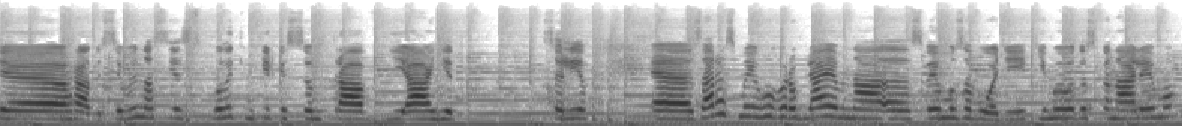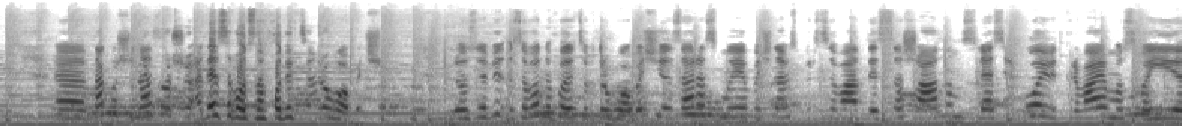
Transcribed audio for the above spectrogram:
е, градусів. У нас є з великим кількістю трав, ягід, солів. Е, Зараз ми його виробляємо на е, своєму заводі, який ми удосконалюємо. Е, Також у нас А де завод знаходиться? Дрогобич. Завод знаходиться в Дрогобичі. Зараз ми починаємо співпрацювати з Сашаном з Лясількою. Відкриваємо свої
